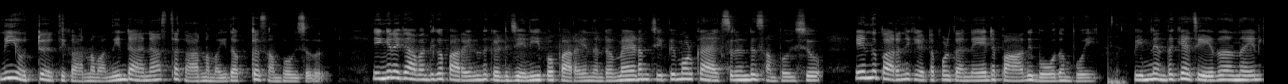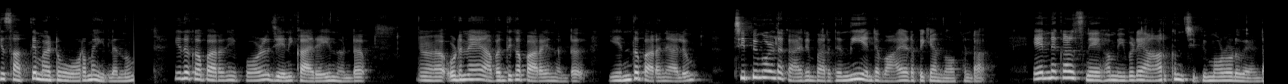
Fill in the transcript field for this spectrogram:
നീ ഒറ്റയൊരുത്തി കാരണമാണ് നിന്റെ അനാസ്ഥ കാരണമാണ് ഇതൊക്കെ സംഭവിച്ചത്. ഇങ്ങനെയൊക്കെ അവന്തിക പറയുന്നത് കേട്ട് ജെനി ഇപ്പോൾ പറയുന്നുണ്ട് മാഡം ചിപ്പിമോൾക്ക് ആക്സിഡന്റ് സംഭവിച്ചു. എന്ന് പറഞ്ഞു കേട്ടപ്പോൾ തന്നെ എന്റെ പാതി ബോധം പോയി. പിന്നെ എന്തൊക്കെയാണ് ചെയ്തതെന്ന് എനിക്ക് സത്യമായിട്ട് ഓർമ്മയില്ലെന്നും ഇതൊക്കെ പറഞ്ഞ് ഇപ്പോൾ ജെനി കരയുന്നുണ്ട്. ഉടനെ അവന്തിക പറയുന്നുണ്ട് എന്ത് പറഞ്ഞാലും ചിപ്പിമോളുടെ കാര്യം പറഞ്ഞ് നീ എന്റെ വായടപ്പിക്കാൻ നോക്കണ്ട. എന്നെക്കാൾ സ്നേഹം ഇവിടെ ആർക്കും ചിപ്പിമോളോട് വേണ്ട.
